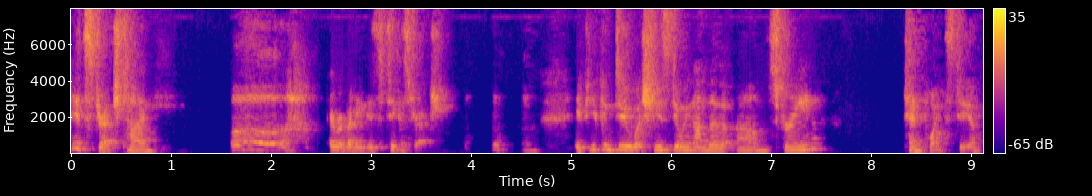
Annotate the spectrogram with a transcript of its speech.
it's stretch time uh, everybody needs to take a stretch. If you can do what she's doing on the um, screen, 10 points to you.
